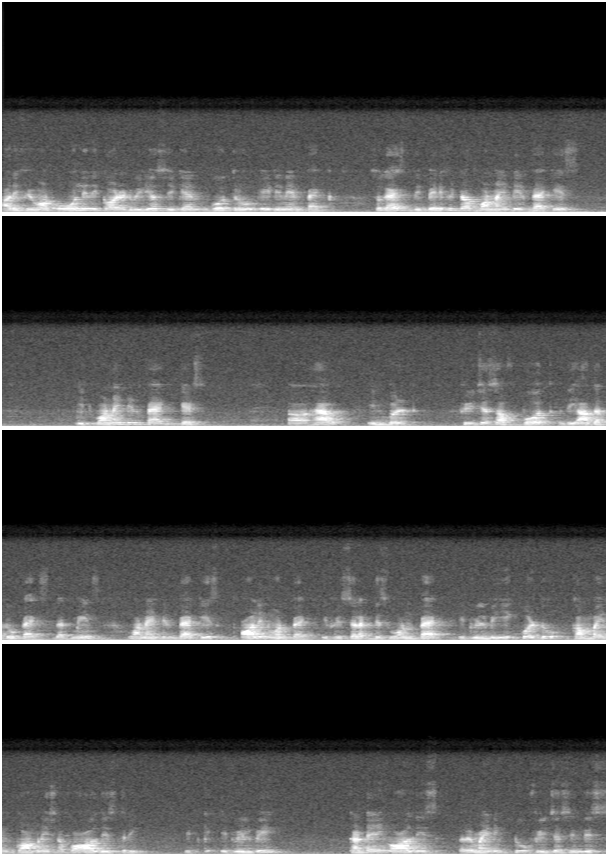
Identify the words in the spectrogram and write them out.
Or if you want only recorded videos you can go through 89 pack. So guys the benefit of 119 pack is it 119 pack gets uh, have inbuilt features of both the other two packs. That means 119 pack is all in one pack. If you select this one pack it will be equal to combine combination of all these three. It, it will be containing all these remaining two features in this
